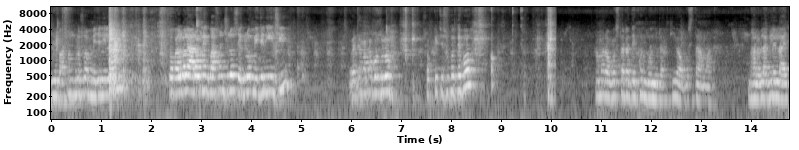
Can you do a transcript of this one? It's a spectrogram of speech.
যে বাসনগুলো সব মেজে নিলাম সকালবেলা আরও অনেক বাসন ছিল সেগুলো মেজে নিয়েছি। এবার জামা কাপড়গুলো সব কেচে শুকো দেবো। আমার অবস্থাটা দেখুন বন্ধুরা কি অবস্থা আমার। ভালো লাগলে লাইক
